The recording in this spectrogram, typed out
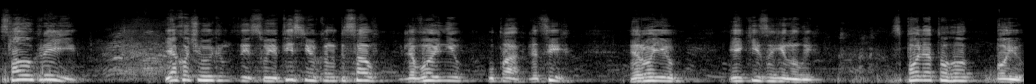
Слава Україні! Я хочу виконати свою пісню, яку написав для воїнів УПА, для цих героїв, які загинули з поля того бою.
